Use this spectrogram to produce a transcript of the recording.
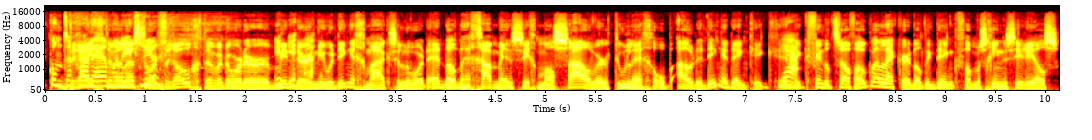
Komt er dreigt er helemaal wel een niks soort droogte. Waardoor er minder Ja. nieuwe dingen gemaakt zullen worden. En dan gaan mensen zich massaal weer toeleggen op oude dingen, denk ik. Ja. En ik vind dat zelf ook wel lekker. Dat ik denk van misschien een serie als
